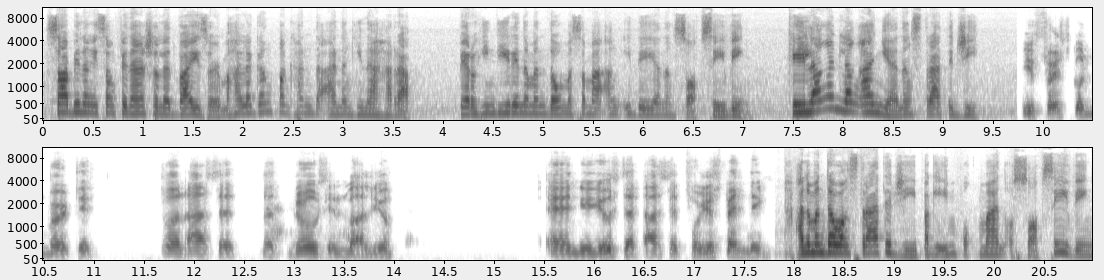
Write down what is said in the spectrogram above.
Sabi ng isang financial advisor, mahalagang paghandaan ang hinaharap. Pero hindi rin naman daw masama ang ideya ng soft saving. Kailangan lang anya ng strategy. you first convert it to an asset that grows in value and you use that asset for your spending. Ano man daw ang strategy, pag-iimpok man o soft saving,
